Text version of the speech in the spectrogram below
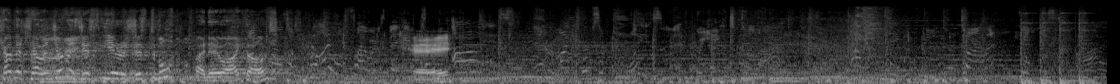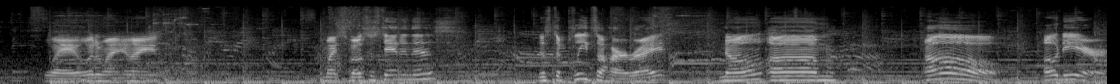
Can the challenger resist the irresistible? I know I can't. Okay. Wait, what am I, am I, am I supposed to stand in this? This depletes a heart, right? No, um, oh, oh dear.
